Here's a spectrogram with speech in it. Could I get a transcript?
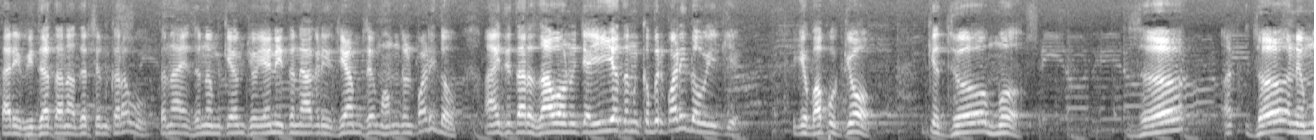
તારી વિધાતાના દર્શન કરાવવું તને અહીં જન્મ કેમ છો એની તને આગળ જેમ છે એમ સમજણ પાડી દઉં. અહીંથી તારે જવાનું છે એ તને ખબર પાડી દઉં એ કે. કે બાપુ કયો? કે જ, મ. જ જ અને મ.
